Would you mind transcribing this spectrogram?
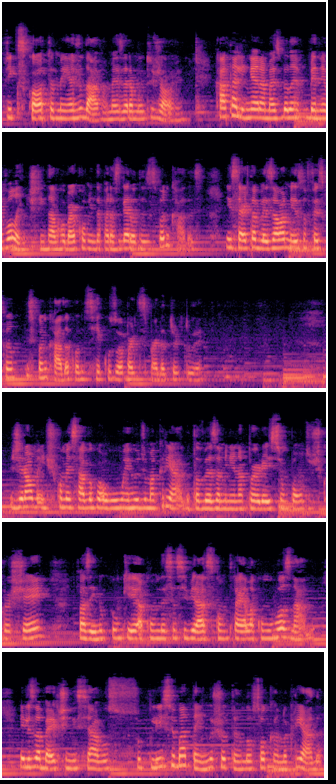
Fixco também ajudava, mas era muito jovem. Catalina era mais benevolente, tentava roubar comida para as garotas espancadas, e certa vez ela mesma foi espancada quando se recusou a participar da tortura geralmente começava com algum erro de uma criada. Talvez a menina perdesse um ponto de crochê, fazendo com que a condessa se virasse contra ela com um rosnado. Elizabeth iniciava o suplício batendo, chutando ou socando a criada,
